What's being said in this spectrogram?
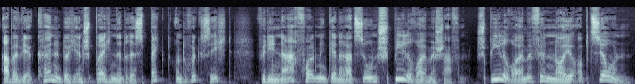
Aber wir können durch entsprechenden Respekt und Rücksicht für die nachfolgenden Generationen Spielräume schaffen, Spielräume für neue Optionen,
